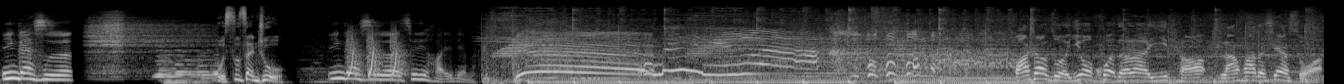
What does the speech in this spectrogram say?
应该是五四赞助，应该是这里好一点吧。耶！华少佐又获得了一条兰花的线索。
